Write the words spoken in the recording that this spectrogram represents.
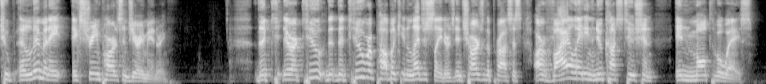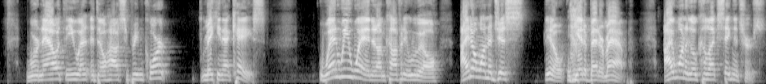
to eliminate extreme partisan gerrymandering. The t- there are two the, the two Republican legislators in charge of the process are violating the new Constitution in multiple ways. We're now at the US, at the Ohio Supreme Court making that case. When we win, and I'm confident we will, I don't want to just you know get a better map. I want to go collect signatures,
